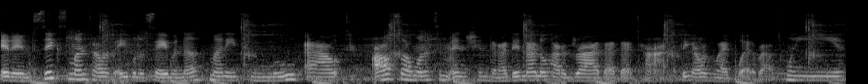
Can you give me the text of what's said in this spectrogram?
And in six months, I was able to save enough money to move out. Also, I wanted to mention that I did not know how to drive at that time. I think I was like, what, about 20,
